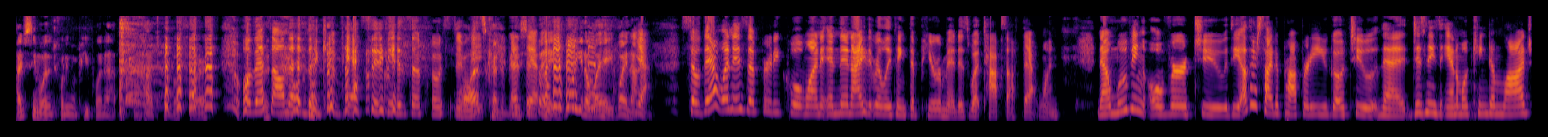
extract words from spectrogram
I've seen more than 21 people in a, a hot tub before. well, that's all that the capacity is supposed to well, be. Well, that's kind of basic. But hey, well, you know? Hey, why not? Yeah. So that one is a pretty cool one. And then I really think the pyramid is what tops off that one. Now, moving over to the other side of property, you go to the Disney's Animal Kingdom Lodge,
